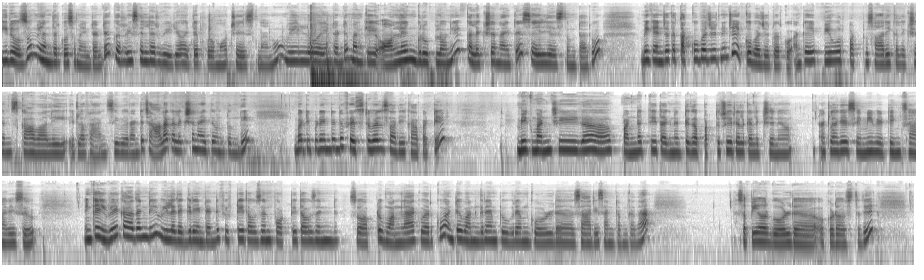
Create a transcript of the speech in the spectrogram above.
ఈరోజు మీ అందరి కోసం ఏంటంటే ఒక రీసెల్లర్ వీడియో అయితే ప్రమోట్ చేస్తున్నాను. వీళ్ళు ఏంటంటే మనకి ఆన్లైన్ గ్రూప్లోని కలెక్షన్ అయితే సేల్ చేస్తుంటారు. మీకు ఎంచక తక్కువ బడ్జెట్ నుంచి ఎక్కువ బడ్జెట్ వరకు. అంటే ప్యూర్ పట్టు సారీ కలెక్షన్స్ కావాలి ఇట్లా ఫ్యాన్సీ వేర్ అంటే చాలా కలెక్షన్ అయితే ఉంటుంది. బట్ ఇప్పుడు ఏంటంటే ఫెస్టివల్స్ అది కాబట్టి మీకు మంచిగా పండక్కి తగినట్టుగా పట్టు చీరల కలెక్షన్ అట్లాగే సెమీ వెడ్డింగ్ సారీస్ ఇంకా ఇవే కాదండి వీళ్ళ దగ్గర ఏంటంటే fifty thousand forty thousand so up to one lakh వరకు అంటే one gram two gram gold saris అంటాం కదా. సో ప్యూర్ గోల్డ్ కూడా వస్తుంది.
